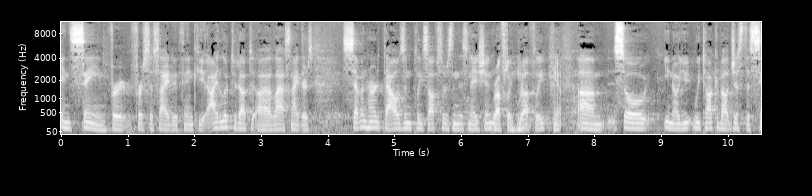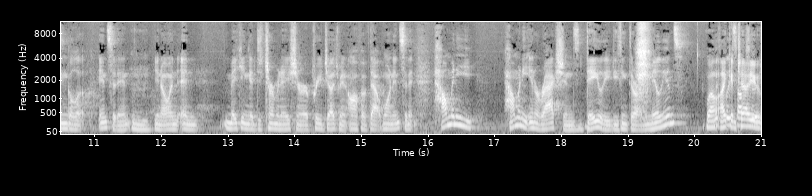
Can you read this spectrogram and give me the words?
insane for, for society to think. I looked it up uh, last night. There's 700,000 police officers in this nation. Roughly. Yeah. Roughly. Yeah. Um, so, you know, you, we talk about just the single incident, mm. you know, and, and making a determination or a prejudgment off of that one incident. How many how many interactions daily do you think there are? Millions. Well, I can tell you,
